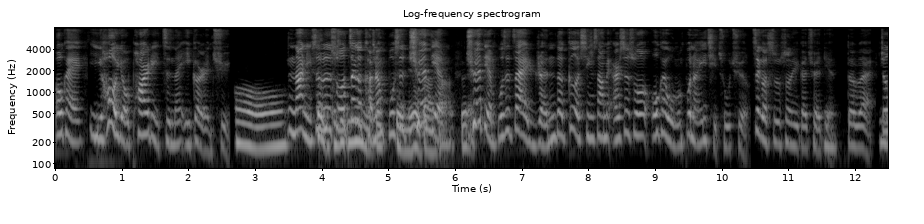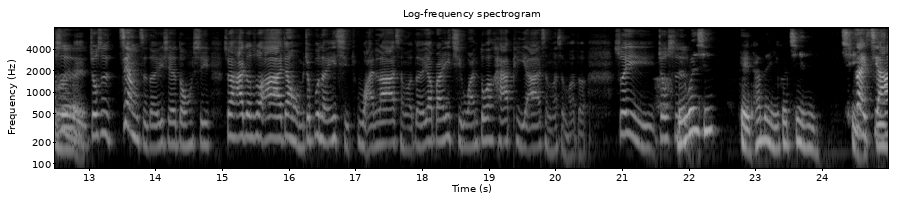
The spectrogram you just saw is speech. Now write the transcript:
：“OK，以后有 party 只能一个人去。”哦。那你是不是说这个可能不是缺点？缺点不是在人的个性上面，而是说，OK，我们不能一起出去了，这个是不是一个缺点？对不对？就是就是这样子的一些东西，所以他就说啊，这样我们就不能一起玩啦什么的，要不然一起玩多 happy 啊什么什么的。所以就是没关系，给他们一个建议，请在家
